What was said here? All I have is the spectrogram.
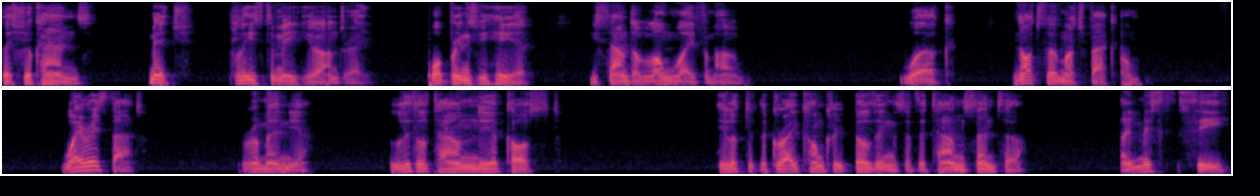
They shook hands. Mitch, pleased to meet you, Andrei. What brings you here? You sound a long way from home. Work. Not so much back home. Where is that? Romania. Little town near Kost. He looked at the grey concrete buildings of the town centre. I miss the sea.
